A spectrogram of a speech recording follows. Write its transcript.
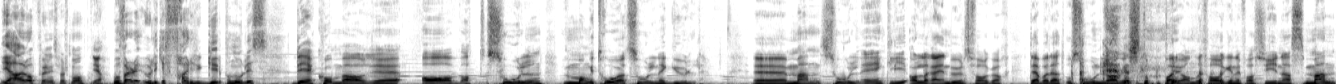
Jeg har oppfølgingsspørsmål. Ja. Hvorfor er det ulike farger på nordlys? Det kommer eh, av at solen Mange tror at solen er gul. Eh, men solen er egentlig i alle regnbuens farger. Det er bare det at ozonlaget stopper de andre fargene fra synes. Men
